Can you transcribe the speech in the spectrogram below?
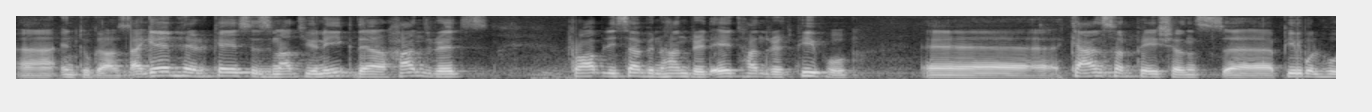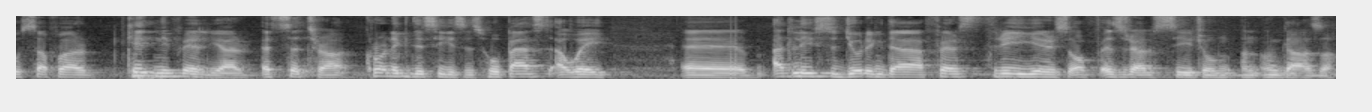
uh, into Gaza. Again, her case is not unique. There are hundreds, probably 700, 800 people, uh, cancer patients, uh, people who suffered kidney failure, etc., chronic diseases who passed away uh, at least during the first three years of Israel's siege on, on, on Gaza.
